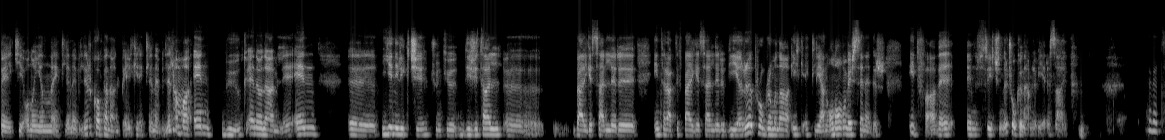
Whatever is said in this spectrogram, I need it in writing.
belki onun yanına eklenebilir, Kopenhag belki eklenebilir ama en büyük, en önemli, en e, yenilikçi çünkü dijital e, belgeselleri, interaktif belgeselleri VR'ı programına ilk ekleyen 10-15 senedir İDFA ve endüstri içinde çok önemli bir yere sahip. Evet.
